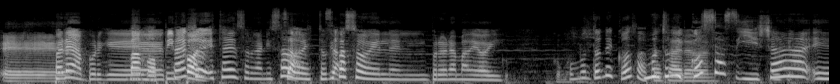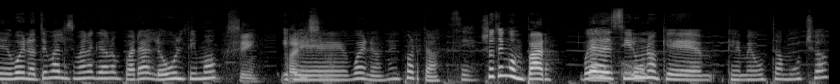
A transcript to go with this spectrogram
Eh, Pará, porque Vamos, está, está desorganizado Sa- esto. ¿Qué sa- pasó en el programa de hoy? Un montón de cosas Un montón de cosas y ya, eh, bueno, tema de la semana quedaron para lo último. Sí, Eh, bueno, no importa. Sí. Yo tengo un par. Voy a decir Uh. uno que, que me gusta mucho.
